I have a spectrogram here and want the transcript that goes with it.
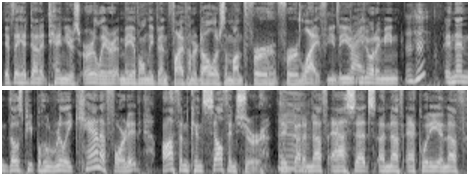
if they had done it ten years earlier, it may have only been five hundred dollars a month for for life. You, you, Right. you know what I mean? Mm-hmm. And then those people who really can afford it often can self insure. They've got enough assets, enough equity, enough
